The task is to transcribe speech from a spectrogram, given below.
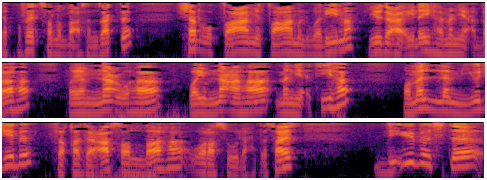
Der Prophet sallallahu alaihi wasallam sagte, شر الطعام طعام الوليمة يدعى إليها من يأباها ويمنعها ويمنعها من يأتيها ومن لم يجب فقد عصى الله ورسوله das heißt die übelste,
